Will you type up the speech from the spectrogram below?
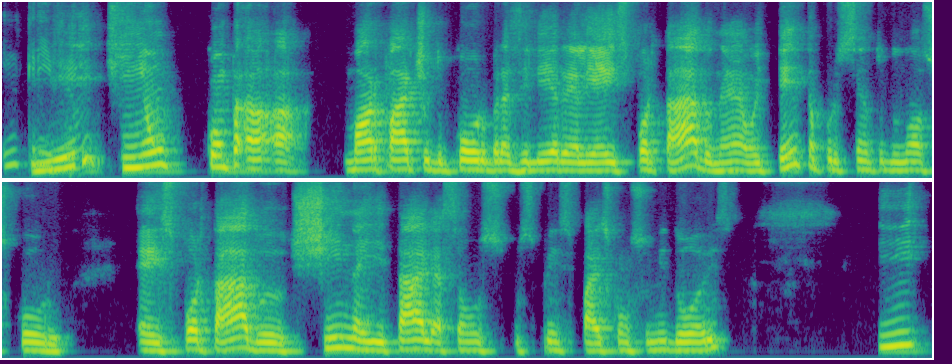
Incrível. E tinham a, maior parte do couro brasileiro ele é exportado, né? 80% do nosso couro é exportado. China e Itália são os, os principais consumidores. E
